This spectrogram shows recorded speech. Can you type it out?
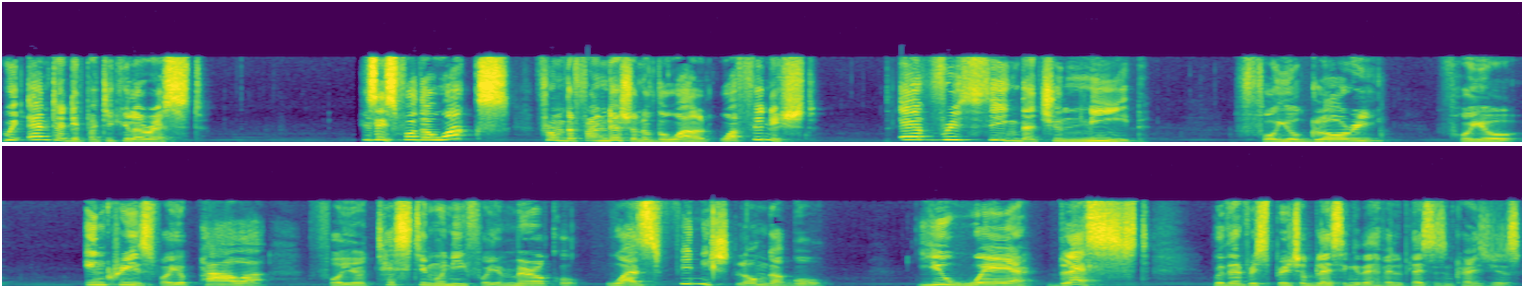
We entered a particular rest. He says, For the works from the foundation of the world were finished. Everything that you need for your glory, for your increase, for your power, for your testimony, for your miracle was finished long ago. You were blessed with every spiritual blessing in the heavenly places in Christ Jesus.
